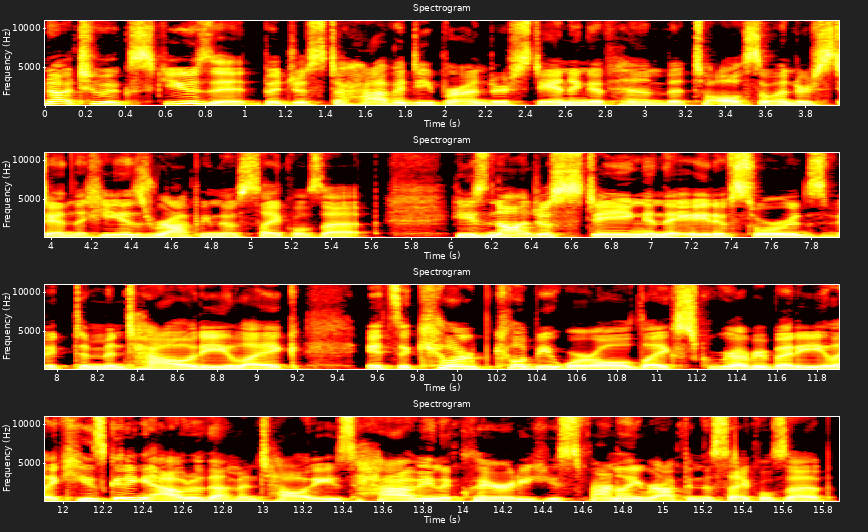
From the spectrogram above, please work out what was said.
not to excuse it, but just to have a deeper understanding of him, but to also understand that he is wrapping those cycles up. He's not just staying in the Eight of Swords victim mentality, like it's a killer, kill be world, like screw everybody. Like he's getting out of that mentality. He's having the clarity. He's finally wrapping the cycles up.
